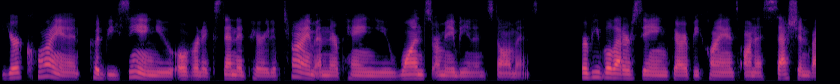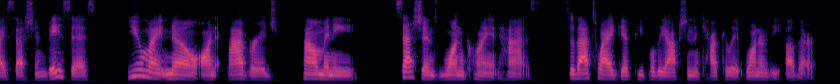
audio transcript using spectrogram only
your client could be seeing you over an extended period of time and they're paying you once or maybe in installments. For people that are seeing therapy clients on a session by session basis, you might know on average how many sessions one client has. So that's why I give people the option to calculate one or the other.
